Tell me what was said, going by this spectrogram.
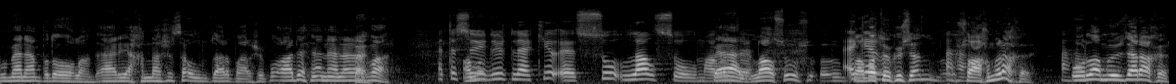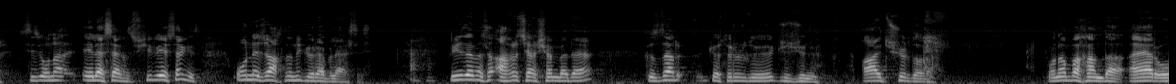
bu mənəm, bu da oğlandır. Əgər yaxınlaşırsa ulduzları barışır. Bu adət ənənələr Bəli. var. Hətta söyləyirdilər ki, ə, su lal su olmalıdır. Bəli, la su, su qaba Əgər- tökürsən, su axmır axı. Oradan mözləri axır. Siz ona eləsəniz, fikir versəniz, onun necə axdığını görə bilərsiniz. Bir də məsələn axır çərşənbədə qızlar götürürdü güzgünü. Ay düşürdü ora. Ona baxanda əgər o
